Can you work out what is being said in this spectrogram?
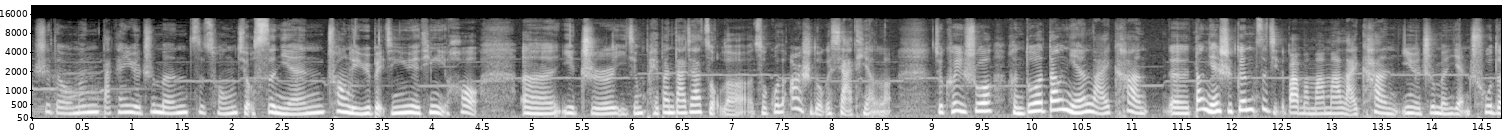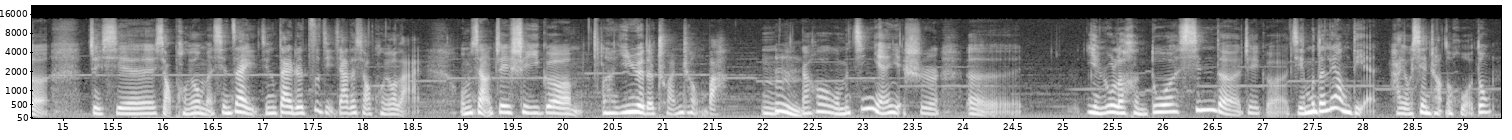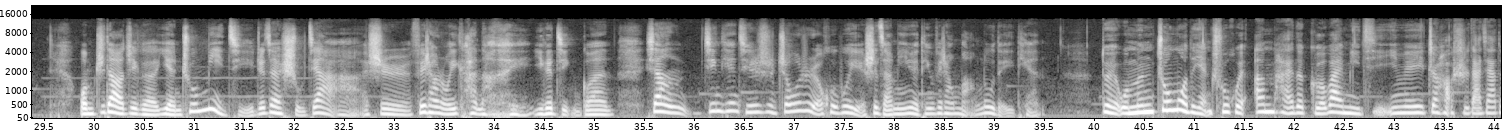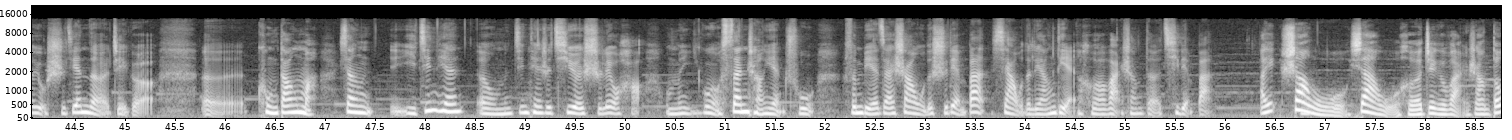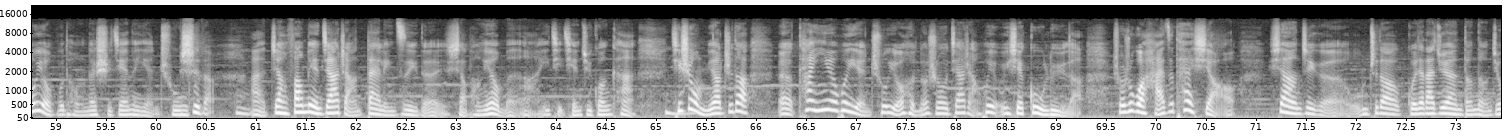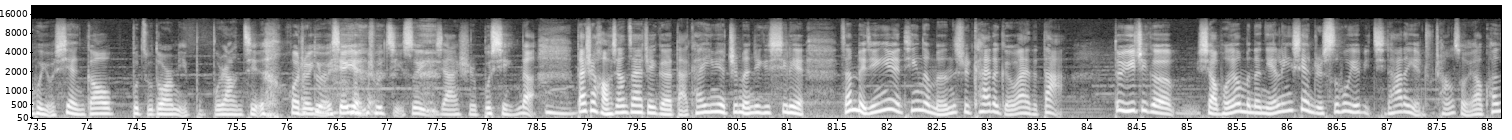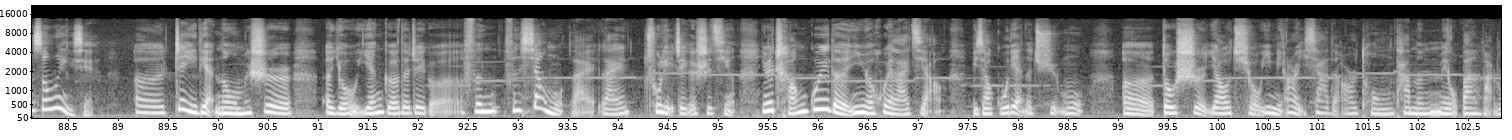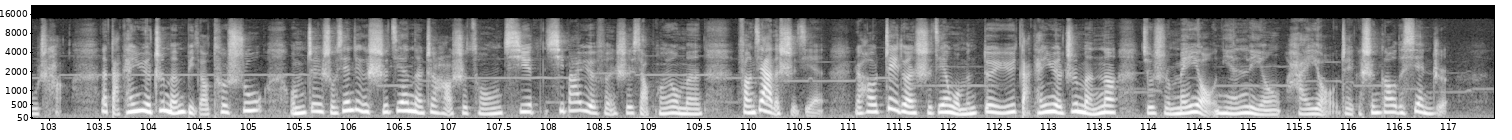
是的，我们打开音乐之门，自从九四年创立于北京音乐厅以后，呃，一直已经陪伴大家走了走过了二十多个夏天了，就可以说很多当年来看，呃，当年是跟自己的爸爸妈妈来看音乐之门演出的这些小朋友们，现在已经带着自己家的小朋友来，我们想这是一个音乐的传承吧，嗯，然后我们今年也是呃引入了很多新的这个节目的亮点，还有现场的活动。我们知道这个演出密集，这在暑假啊是非常容易看到的一个景观。像今天其实是周日，会不会也是咱们音乐厅非常忙碌的一天？对我们周末的演出会安排的格外密集，因为正好是大家都有时间的这个呃空档嘛。像以今天，呃，我们今天是七月十六号，我们一共有三场演出，分别在上午的十点半、下午的两点和晚上的七点半。哎，上午、下午和这个晚上都有不同的时间的演出，是的，啊，这样方便家长带领自己的小朋友们啊一起前去观看。其实我们要知道，呃，看音乐会演出有很多时候家长会有一些顾虑的，说如果孩子太小，像这个我们知道国家大剧院等等就会有限高不足多少米不不让进，或者有一些演 出几岁以下是不行的。但是好像在这个打开音乐之门这个系列，咱北京音乐厅的门是开的格外的大。对于这个小朋友们的年龄限制，似乎也比其他的演出场所要宽松一些。呃，这一点呢，我们是呃有严格的这个分分项目来来处理这个事情，因为常规的音乐会来讲，比较古典的曲目。呃，都是要求一米二以下的儿童，他们没有办法入场。那打开音乐之门比较特殊，我们这首先这个时间呢，正好是从七七八月份是小朋友们放假的时间，然后这段时间我们对于打开音乐之门呢，就是没有年龄还有这个身高的限制，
